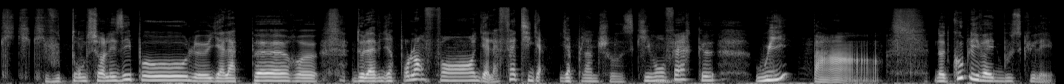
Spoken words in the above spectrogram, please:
qui, qui- qui vous tombe sur les épaules. Il y a la peur de l'avenir pour l'enfant. Il y a la fatigue. Il y a- Il y a plein de choses qui vont faire que, oui, ben, notre couple, il va être bousculé.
